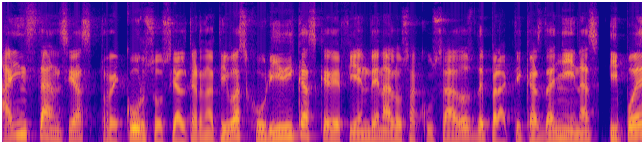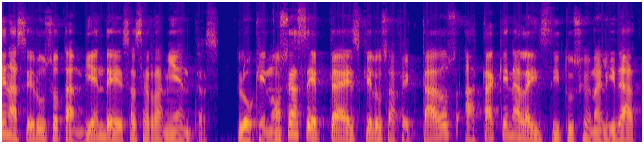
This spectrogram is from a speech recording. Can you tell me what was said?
Hay instancias, recursos y alternativas jurídicas que defienden a los acusados de prácticas dañinas y pueden hacer uso también de esas herramientas. Lo que no se acepta es que los afectados ataquen a la institucionalidad,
